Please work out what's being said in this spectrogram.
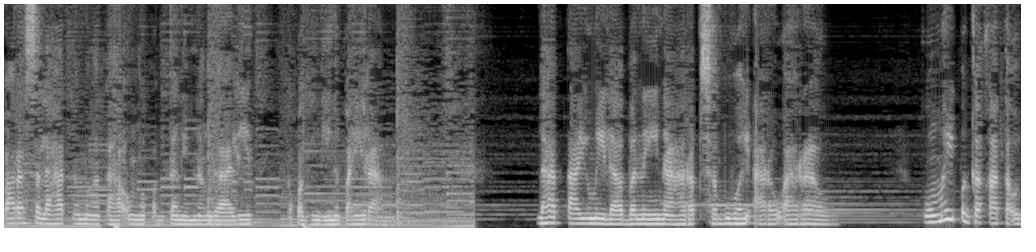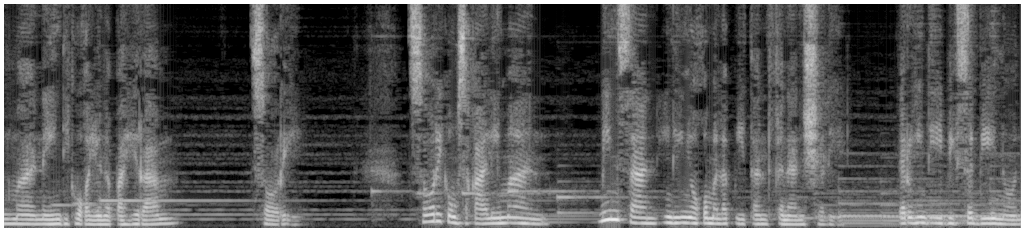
para sa lahat ng mga taong mapagtanim ng galit kapag hindi napahiram. Lahat tayo may laban na hinaharap sa buhay araw-araw. Kung may pagkakataon man na hindi ko kayo napahiram, sorry. Sorry kung sakali man. Minsan, hindi niyo ako malapitan financially. Pero hindi ibig sabihin nun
